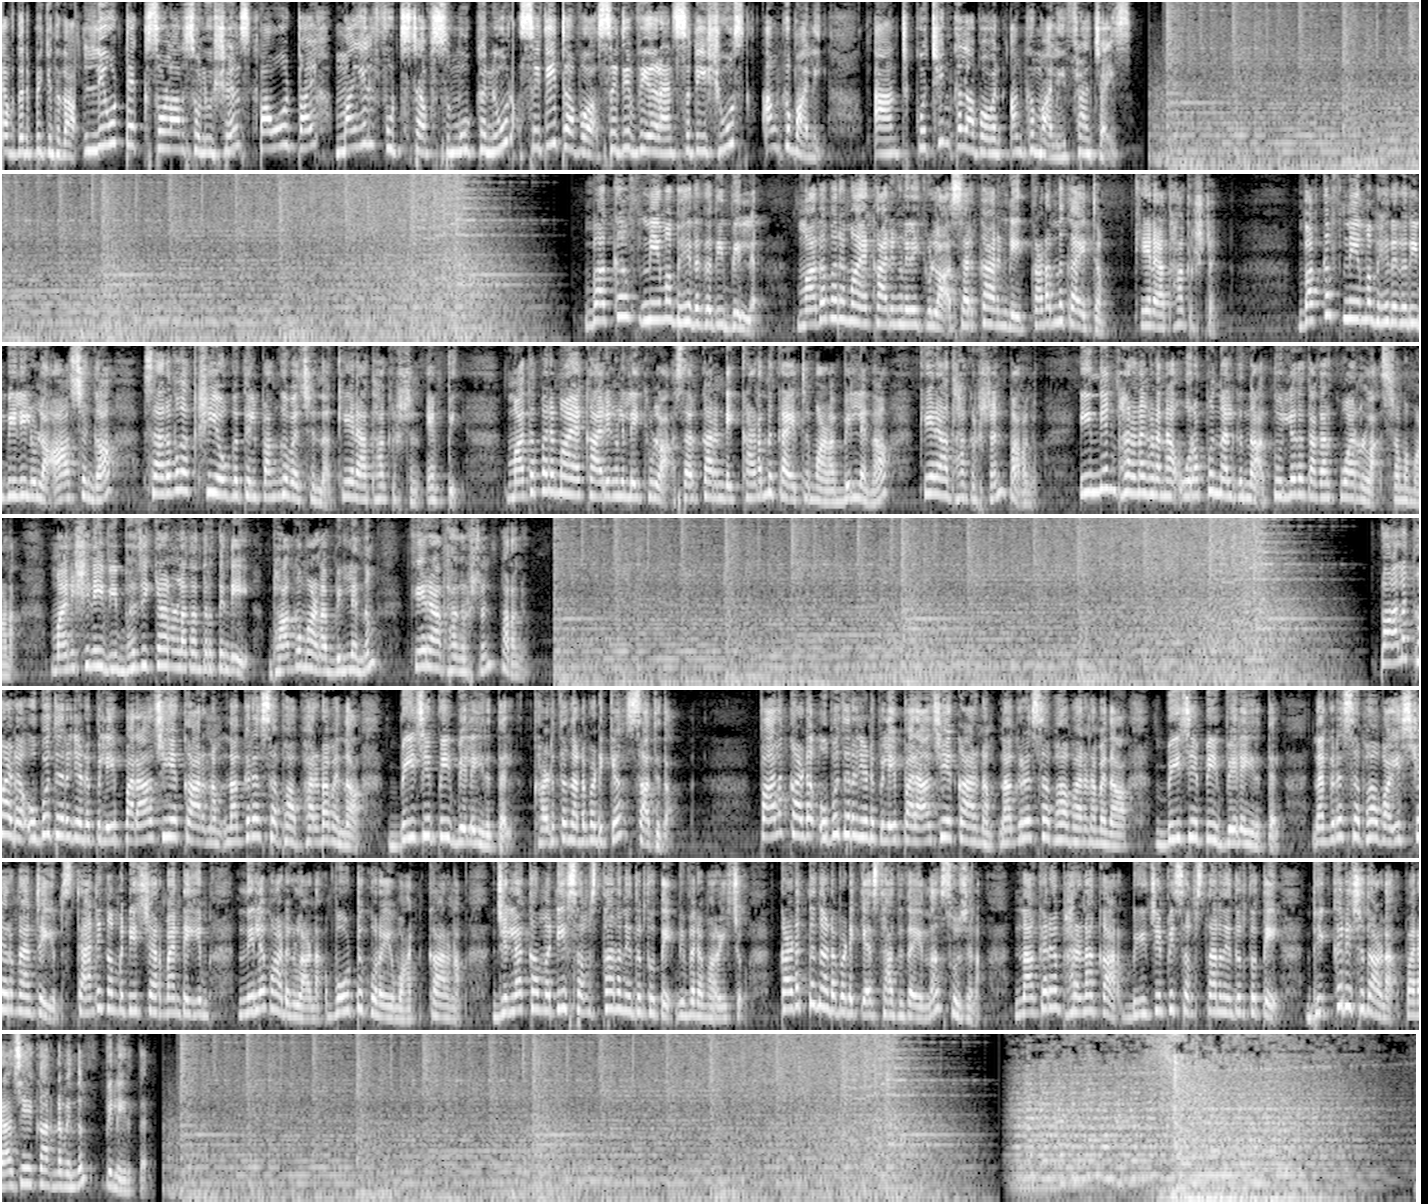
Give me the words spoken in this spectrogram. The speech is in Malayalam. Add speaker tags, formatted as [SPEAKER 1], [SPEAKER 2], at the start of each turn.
[SPEAKER 1] അവതരിപ്പിക്കുന്നത് Lutech solar solutions powered by Mayil food stuffs Mookkannoor city tower city wear and city shoes Angamaly. And Cochin Kalabhavan Angamaly franchise
[SPEAKER 2] വഖഫ് നിയമ ഭേദഗതി ബില്ല്. മതപരമായ കാര്യങ്ങളിലേക്കുള്ള സർക്കാരിന്റെ കടന്നുകയറ്റം കെ രാധാകൃഷ്ണൻ. വഖഫ് നിയമ ഭേദഗതി ബില്ലിലുള്ള ആശങ്ക സർവകക്ഷി യോഗത്തിൽ പങ്കുവച്ചെന്ന് കെ രാധാകൃഷ്ണൻ എം പി. മതപരമായ കാര്യങ്ങളിലേക്കുള്ള സർക്കാരിന്റെ കടന്നുകയറ്റമാണ് ബില്ലെന്ന് കെ രാധാകൃഷ്ണൻ പറഞ്ഞു. ഇന്ത്യൻ ഭരണഘടന ഉറപ്പു നൽകുന്ന തുല്യത തകർക്കുവാനുള്ള ശ്രമമാണ്. മനുഷ്യനെ വിഭജിക്കാനുള്ള തന്ത്രത്തിന്റെ ഭാഗമാണ് ബില്ലെന്നും കെ രാധാകൃഷ്ണൻ പറഞ്ഞു. പാലക്കാട് ഉപതെരഞ്ഞെടുപ്പിലെ പരാജയ കാരണം നഗരസഭ ഭരണമെന്ന് ബി ജെ പി വിലയിരുത്തൽ. കടുത്ത നടപടിക്ക് സാധ്യത. പാലക്കാട് ഉപതെരഞ്ഞെടുപ്പിലെ പരാജയ കാരണം നഗരസഭാ ഭരണമെന്ന് ബി ജെ പി വിലയിരുത്തൽ. നഗരസഭാ വൈസ് ചെയർമാന്റെയും സ്റ്റാൻഡിംഗ് കമ്മിറ്റി ചെയർമാന്റെയും നിലപാടുകളാണ് വോട്ട് കുറയുവാൻ കാരണം. ജില്ലാ കമ്മിറ്റി സംസ്ഥാന നേതൃത്വത്തെ വിവരമറിയിച്ചു. കടുത്ത നടപടിക്ക് സാധ്യതയെന്ന് സൂചന. നഗരഭരണക്കാർ ബി ജെ പി സംസ്ഥാന നേതൃത്വത്തെ ധിക്കരിച്ചതാണ് പരാജയ കാരണമെന്നും വിലയിരുത്തൽ.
